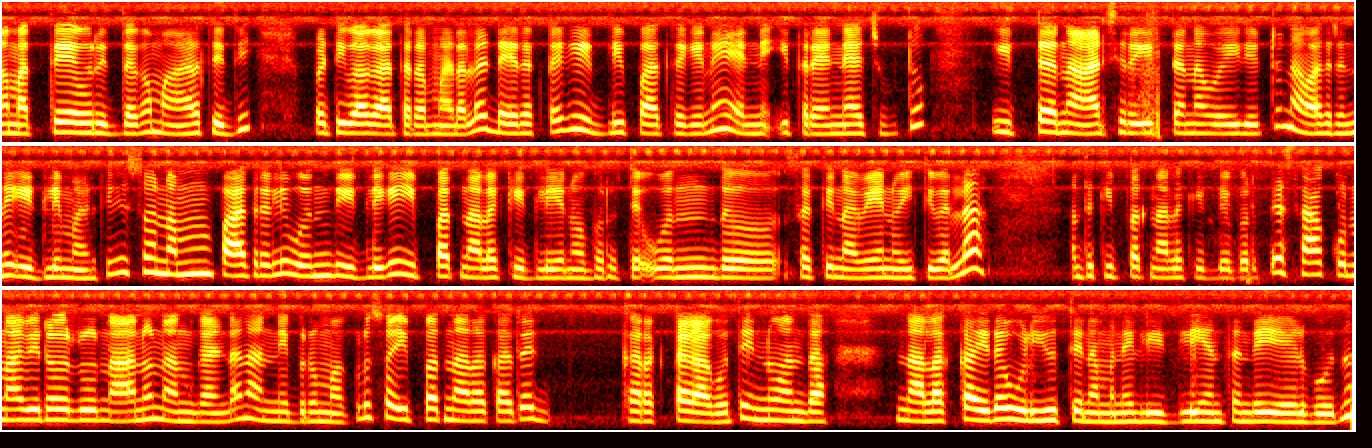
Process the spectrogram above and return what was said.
ನಮ್ಮ ಅತ್ತೆಯವರು ಇದ್ದಾಗ ಮಾಡ್ತಿದ್ವಿ. ಬಟ್ ಇವಾಗ ಆ ಥರ ಮಾಡಲ್ಲ. ಡೈರೆಕ್ಟಾಗಿ ಇಡ್ಲಿ ಪಾತ್ರೆಗೇ ಎಣ್ಣೆ, ಈ ಥರ ಎಣ್ಣೆ ಹಚ್ಬಿಟ್ಟು ಹಿಟ್ಟನ್ನು, ಆಡಿಸಿರೋ ಹಿಟ್ಟನ್ನು ಒಯ್ದಿಟ್ಟು ನಾವು ಅದರಿಂದ ಇಡ್ಲಿ ಮಾಡ್ತೀವಿ. ಸೊ ನಮ್ಮ ಪಾತ್ರೆಯಲ್ಲಿ ಒಂದು ಇಡ್ಲಿಗೆ ಇಪ್ಪತ್ನಾಲ್ಕು ಇಡ್ಲಿ ಏನೋ ಬರುತ್ತೆ. ಒಂದು ಸತಿ ನಾವೇನು ಒಯ್ತೀವಲ್ಲ ಅದಕ್ಕೆ ಇಪ್ಪತ್ನಾಲ್ಕು ಇಡ್ಲಿ ಬರುತ್ತೆ. ಸಾಕು, ನಾವಿರೋರು, ನಾನು ನನ್ನ ಗಂಡ ನನ್ನ ಇಬ್ಬರು ಮಕ್ಕಳು ಸೊ ಇಪ್ಪತ್ನಾಲ್ಕು ಆದರೆ ಕರೆಕ್ಟಾಗಿ ಆಗುತ್ತೆ. ಇನ್ನೂ ಒಂದು ನಾಲ್ಕು, ಐದೇ ಉಳಿಯುತ್ತೆ ನಮ್ಮ ಮನೇಲಿ ಇಡ್ಲಿ ಅಂತಂದೇ ಹೇಳ್ಬೋದು.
